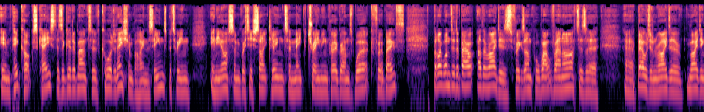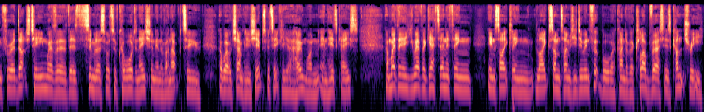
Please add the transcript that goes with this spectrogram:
in Pidcock's case, there's a good amount of coordination behind the scenes between Ineos and British Cycling to make training programs work for both. But I wondered about other riders. For example, Wout van Aert as a uh, Belgian rider riding for a Dutch team, whether there's similar sort of coordination in the run up to a World Championships, particularly a home one in his case, and whether you ever get anything in cycling like sometimes you do in football, a kind of a club versus country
